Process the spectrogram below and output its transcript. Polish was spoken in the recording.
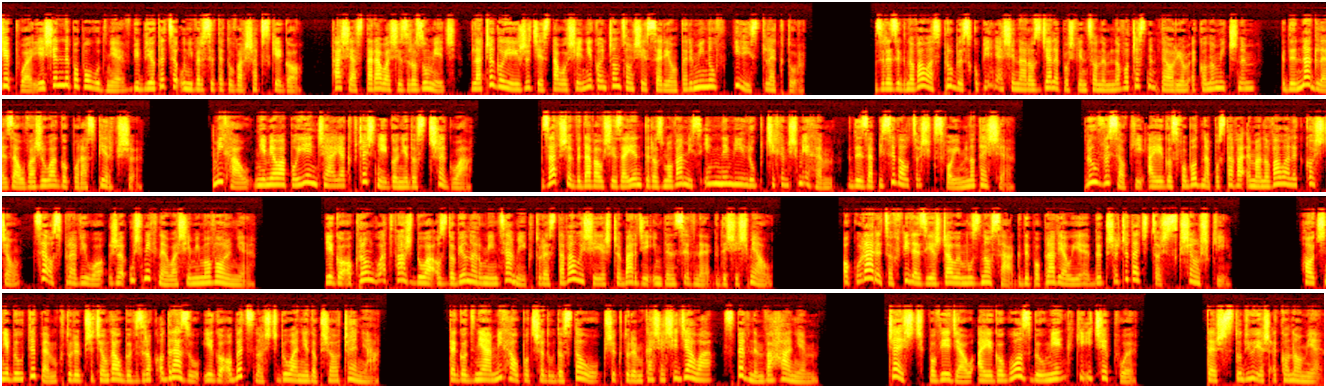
Ciepłe, jesienne popołudnie w Bibliotece Uniwersytetu Warszawskiego. Kasia starała się zrozumieć, dlaczego jej życie stało się niekończącą się serią terminów i list lektur. Zrezygnowała z próby skupienia się na rozdziale poświęconym nowoczesnym teoriom ekonomicznym, gdy nagle zauważyła go po raz pierwszy. Michał nie miała pojęcia, jak wcześniej go nie dostrzegła. Zawsze wydawał się zajęty rozmowami z innymi lub cichym śmiechem, gdy zapisywał coś w swoim notesie. Był wysoki, a jego swobodna postawa emanowała lekkością, co sprawiło, że uśmiechnęła się mimowolnie. Jego okrągła twarz była ozdobiona rumieńcami, które stawały się jeszcze bardziej intensywne, gdy się śmiał. Okulary co chwilę zjeżdżały mu z nosa, gdy poprawiał je, by przeczytać coś z książki. Choć nie był typem, który przyciągałby wzrok od razu, jego obecność była nie do przeoczenia. Tego dnia Michał podszedł do stołu, przy którym Kasia siedziała, z pewnym wahaniem. Cześć, powiedział, a jego głos był miękki i ciepły. Też studiujesz ekonomię.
